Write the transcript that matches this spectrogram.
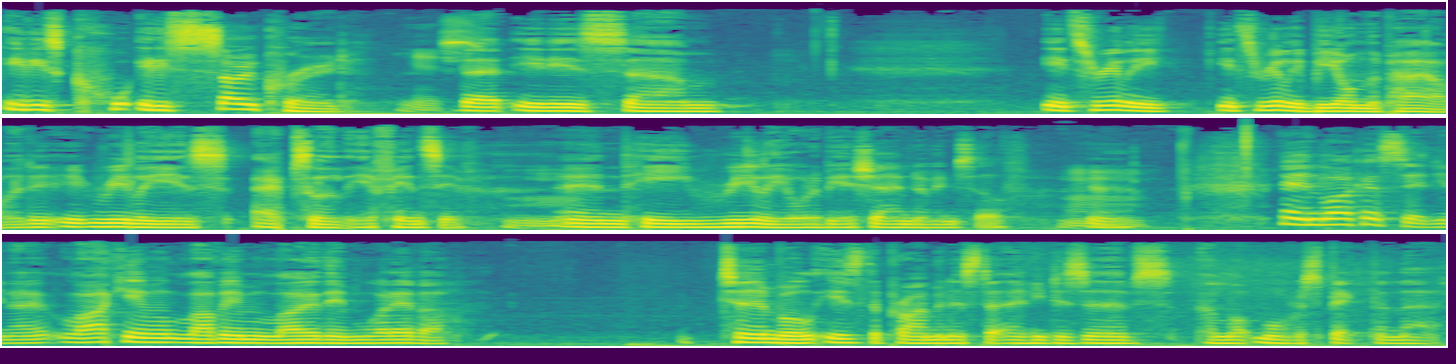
It is. It is so crude Yes. that it is. Um, it's really. It's really beyond the pale. It, it really is absolutely offensive, and he really ought to be ashamed of himself. Yeah. And like I said, you know, like him, love him, loathe him, whatever. Turnbull is the prime minister, and he deserves a lot more respect than that.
